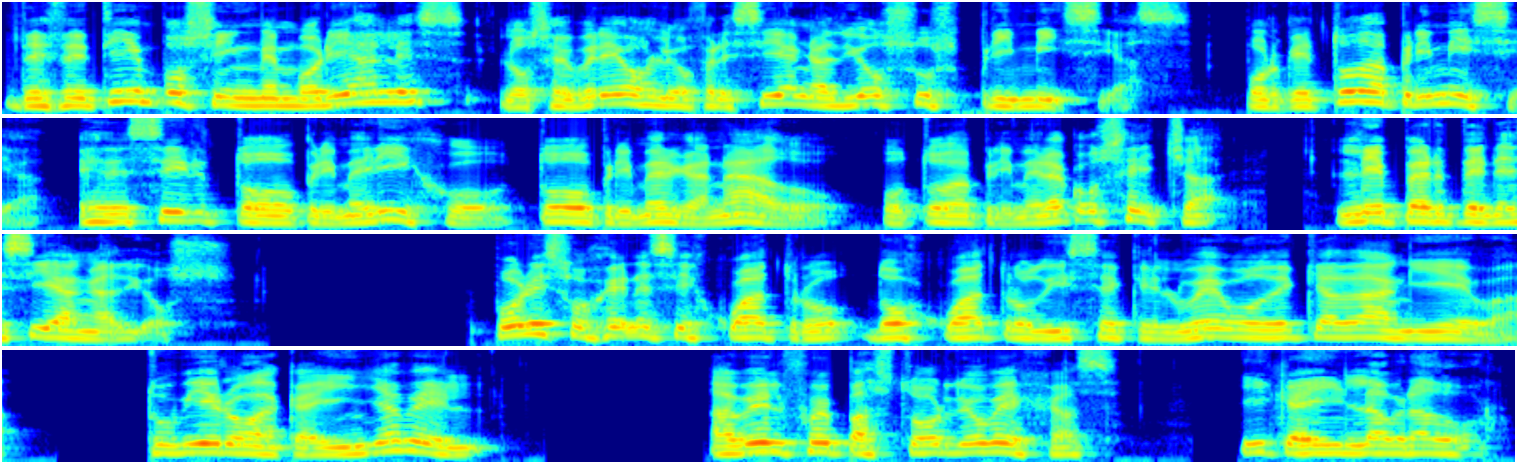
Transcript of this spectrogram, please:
Desde tiempos inmemoriales, los hebreos le ofrecían a Dios sus primicias, porque toda primicia, es decir, todo primer hijo, todo primer ganado o toda primera cosecha, le pertenecían a Dios. Por eso Génesis 4, 2.4 dice que luego de que Adán y Eva tuvieron a Caín y Abel, Abel fue pastor de ovejas y Caín labrador.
